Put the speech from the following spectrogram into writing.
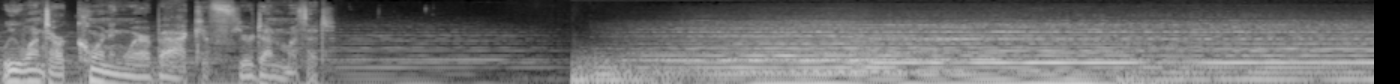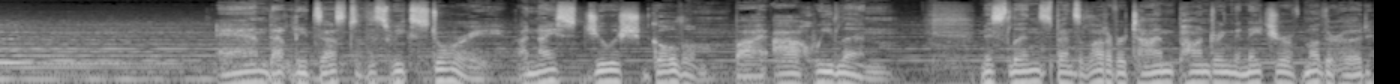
we want our Corningware back if you're done with it. And that leads us to this week's story A Nice Jewish Golem by Ah Hui Lin. Miss Lin spends a lot of her time pondering the nature of motherhood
